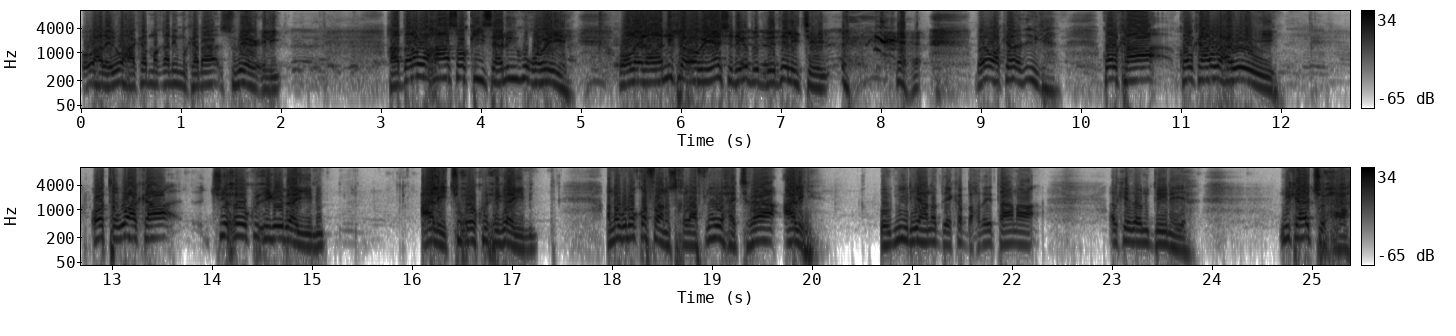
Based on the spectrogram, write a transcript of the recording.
Oo waxa la yidhi waxaa ka maqan iminkana subeer celi haddana waxaasoo kiisaanu igu qoranye oo la yidhahdaa ninkii xogayaasha naga badbedeli jiray. Kolkaa kolkaa waxa weeye ota waa kaa juxoo ku xigay baa yimid. Cali juxoo ku xigaa yimid. Annaguna qof aanu iskhilaafnay waxaa jira cali oo miidiyahana dee ka baxday taana halkeedaanu daynaya. Ninkaa juxa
